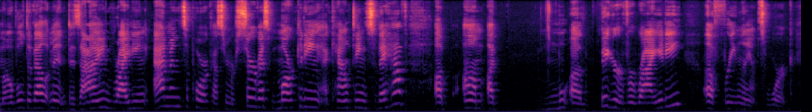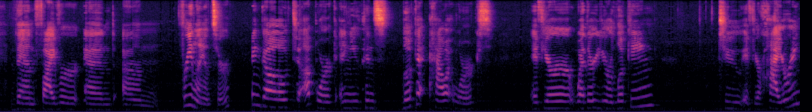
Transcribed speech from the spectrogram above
mobile development, design, writing, admin support, customer service, marketing, accounting. So they have a, um, a, a bigger variety of freelance work than Fiverr and um, Freelancer can go to Upwork and you can look at how it works. If you're, whether you're looking to, if you're hiring,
